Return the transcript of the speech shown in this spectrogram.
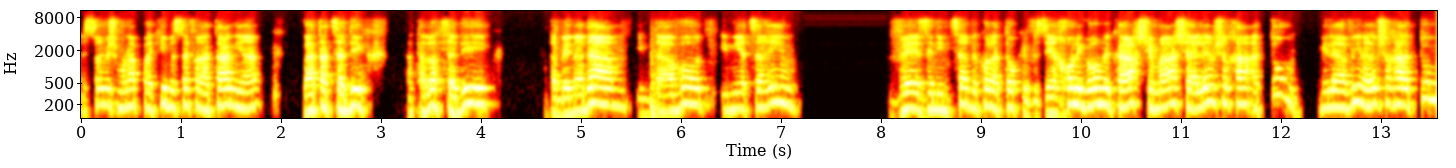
28 פרקים בספר התניא ואתה צדיק. אתה לא צדיק, אתה בן אדם עם תאוות, עם יצרים, וזה נמצא בכל התוקף. וזה יכול לגרום לכך שמה, שהלב שלך אטום מלהבין, הלב שלך אטום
